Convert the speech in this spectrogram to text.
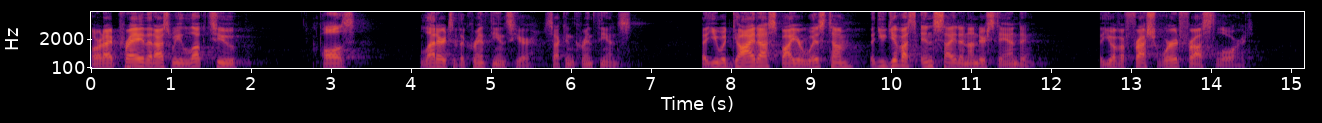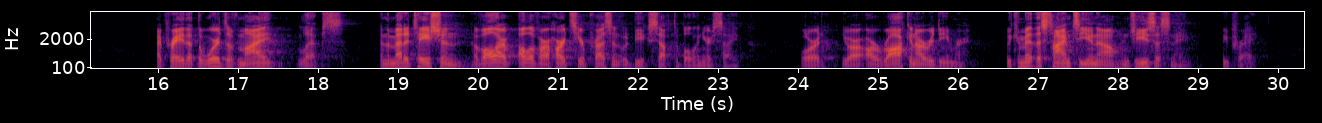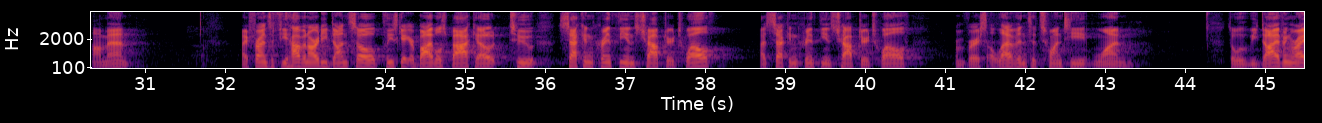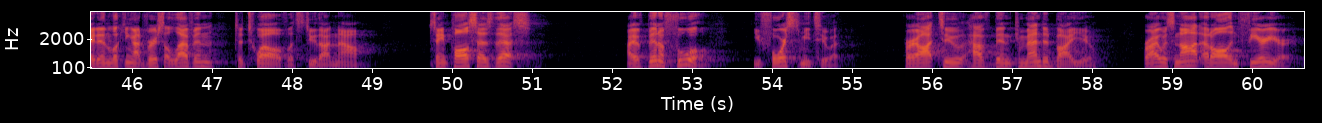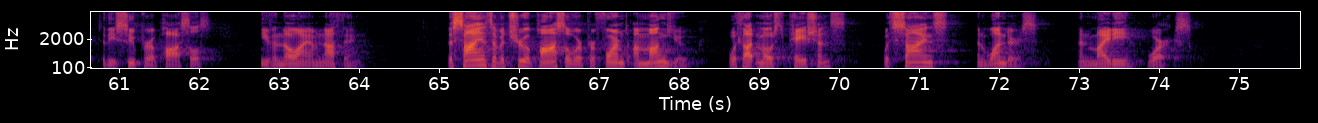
Lord, I pray that as we look to Paul's letter to the Corinthians here, Second Corinthians, that you would guide us by your wisdom, that you give us insight and understanding, that you have a fresh word for us, Lord. I pray that the words of my lips and the meditation of all, our, all of our hearts here present would be acceptable in your sight. Lord, you are our rock and our redeemer. We commit this time to you now. In Jesus' name, we pray. Amen. My friends, if you haven't already done so, please get your Bibles back out to 2 Corinthians chapter 12. That's 2 Corinthians chapter 12, from verse 11 to 21. So we'll be diving right in, looking at verse 11 to 12. Let's do that now. St. Paul says this I have been a fool. You forced me to it. For I ought to have been commended by you. For I was not at all inferior to these super apostles, even though I am nothing. The signs of a true apostle were performed among you with utmost patience, with signs and wonders and mighty works.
